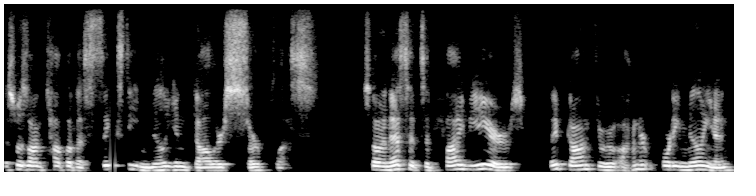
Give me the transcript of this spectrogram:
This was on top of a $60 million surplus. So, in essence, in five years, they've gone through 140 million,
